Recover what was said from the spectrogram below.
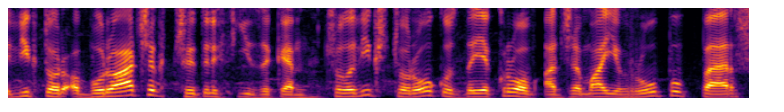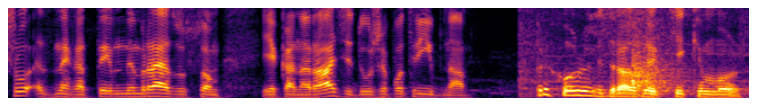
Віктор Бурачик, вчитель фізики. Чоловік щороку здає кров, адже має групу першу з негативним резусом, яка наразі дуже потрібна. Приходжу відразу, як тільки можу.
